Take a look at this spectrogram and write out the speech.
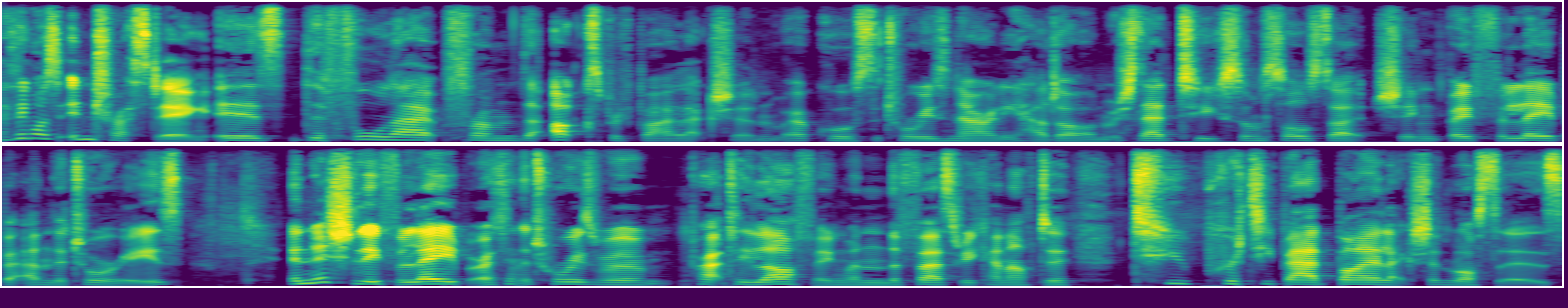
I think what's interesting is the fallout from the Uxbridge by election, where, of course, the Tories narrowly held on, which led to some soul searching both for Labour and the Tories. Initially, for Labour, I think the Tories were practically laughing when the first weekend after two pretty bad by election losses,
